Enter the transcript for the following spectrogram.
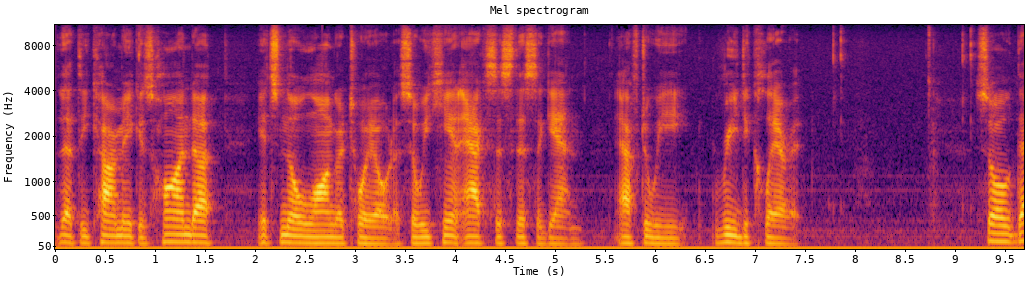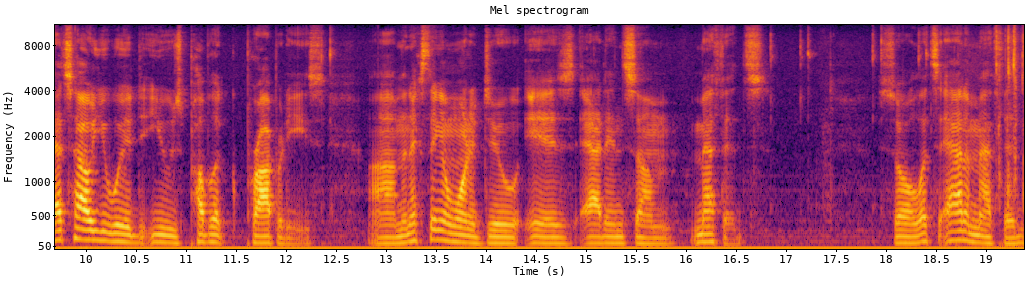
that the car make is Honda, it's no longer Toyota. So we can't access this again after we redeclare it. So that's how you would use public properties. Um, the next thing I want to do is add in some methods. So let's add a method.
